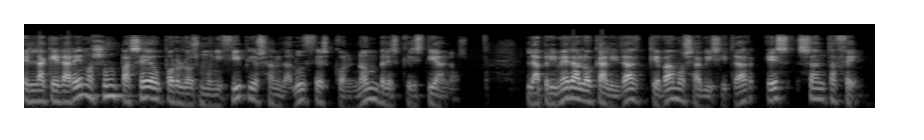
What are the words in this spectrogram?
en la que daremos un paseo por los municipios andaluces con nombres cristianos. La primera localidad que vamos a visitar es Santa Fe.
